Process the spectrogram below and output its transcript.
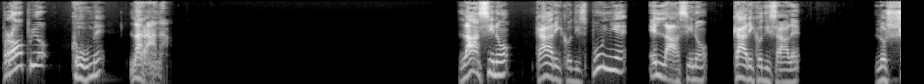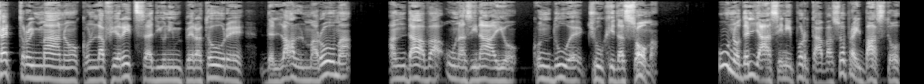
proprio come la rana. L'asino carico di spugne e l'asino carico di sale. Lo scettro in mano, con la fierezza di un imperatore dell'Alma Roma, andava un asinaio con due ciuchi da soma. Uno degli asini portava sopra il basto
